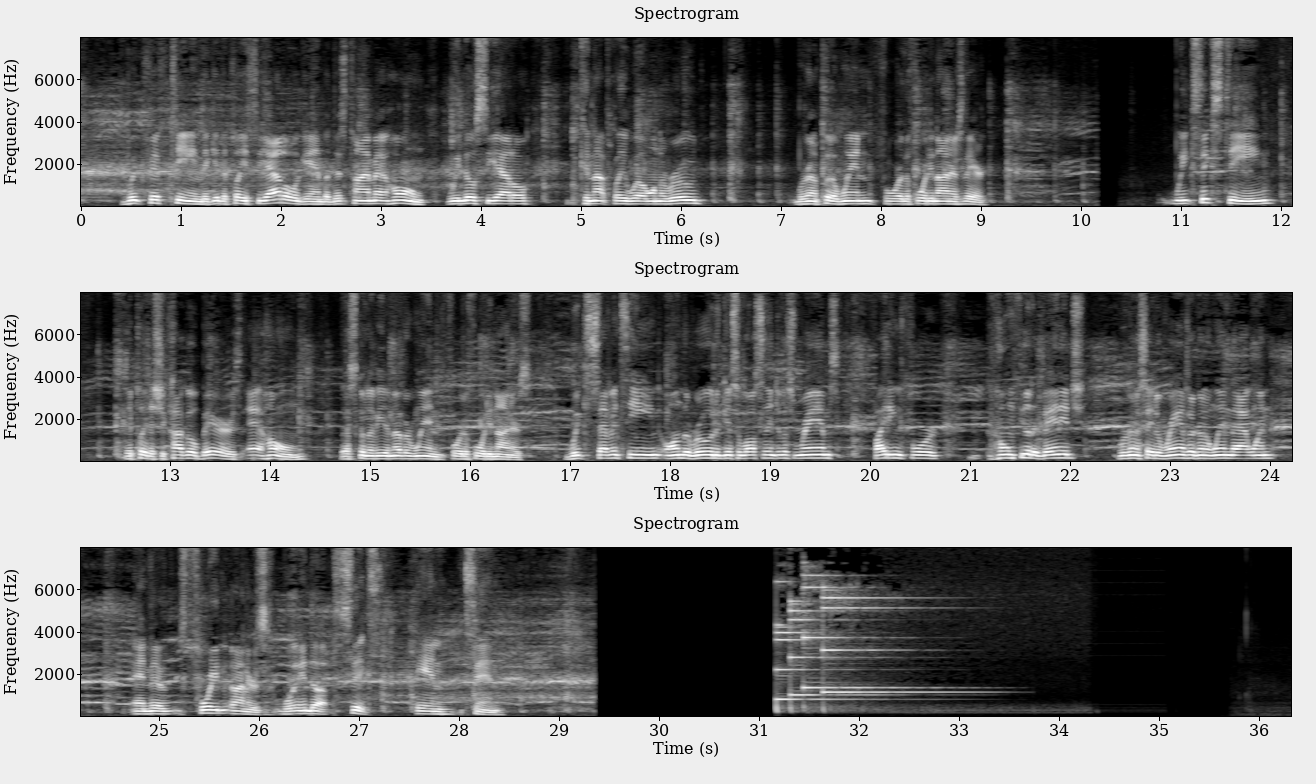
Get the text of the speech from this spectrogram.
Week 15, they get to play Seattle again, but this time at home. We know Seattle cannot play well on the road. We're going to put a win for the 49ers there. Week 16, they play the Chicago Bears at home. That's going to be another win for the 49ers. Week 17 on the road against the Los Angeles Rams, fighting for home field advantage. We're going to say the Rams are going to win that one, and the 49ers will end up 6 and 10.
